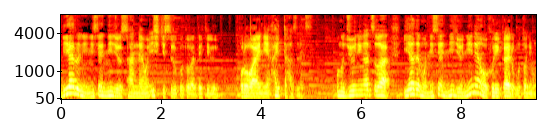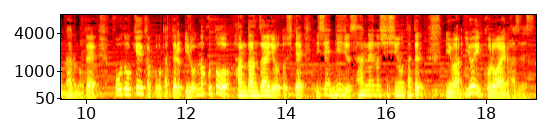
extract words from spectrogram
リアルに2023年を意識することができる頃合いに入ったはずです。この12月は嫌でも2022年を振り返ることにもなるので、行動計画を立てる、いろんなことを判断材料として2023年の指針を立てるには良い頃合いのはずです。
